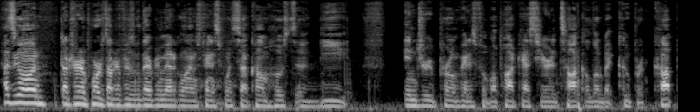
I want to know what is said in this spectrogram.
How's it going? Dr. Porras, Dr. Physical Therapy, Medical Lines, FantasyPoints.com, host of the Injury Prone Fantasy Football Podcast here to talk a little bit Cooper Kupp.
